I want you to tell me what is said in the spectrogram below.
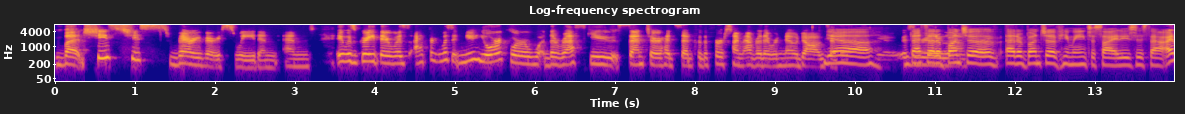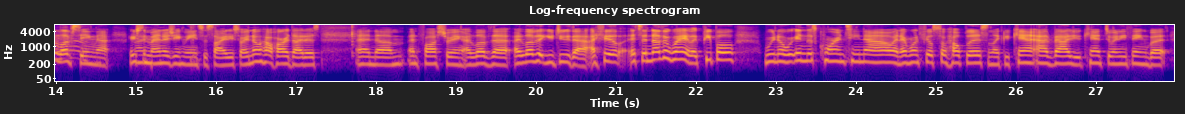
but she's she's very very sweet and and it was great. There was i think was it new york where the rescue center had said for the first time ever there were no dogs yeah. that's really at a lovely. bunch of at a bunch of humane societies is that. I yeah. love seeing that. I used to manage a humane society so i know how hard that is and um and fostering. I love that. I love that you do that. I feel it's another way like people we know we're in this quarantine now and everyone feels so helpless and like you can't add value you can't do anything but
